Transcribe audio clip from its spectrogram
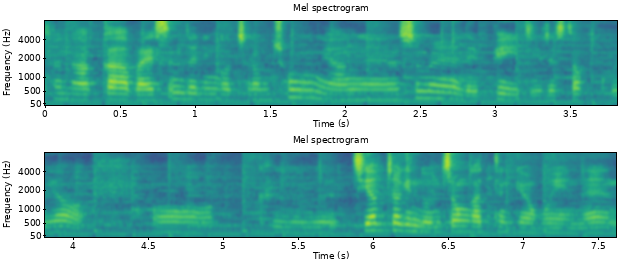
저는 아까 말씀드린 것처럼 총 양은 24페이지를 썼고요. 어, 그 지엽적인 논점 같은 경우에는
